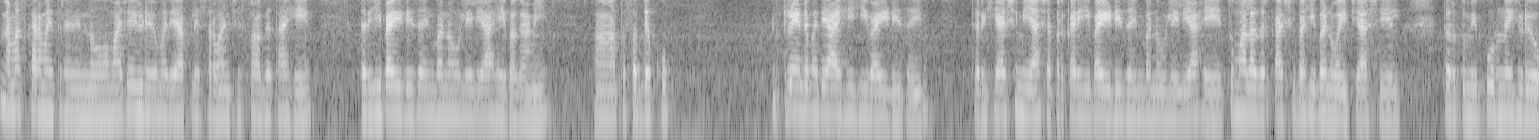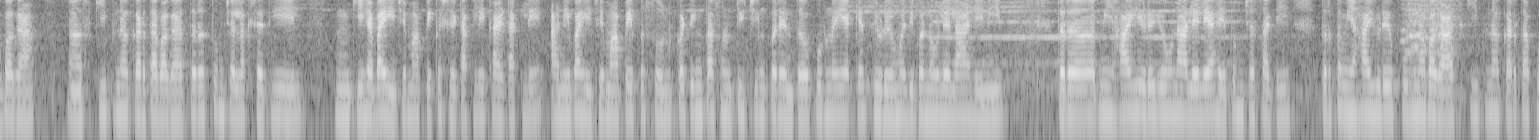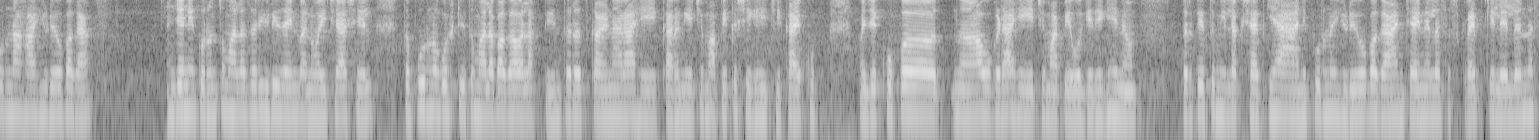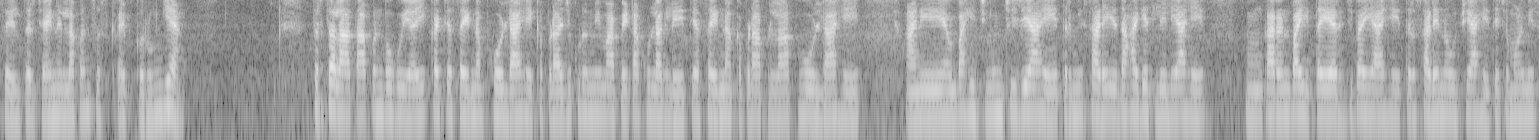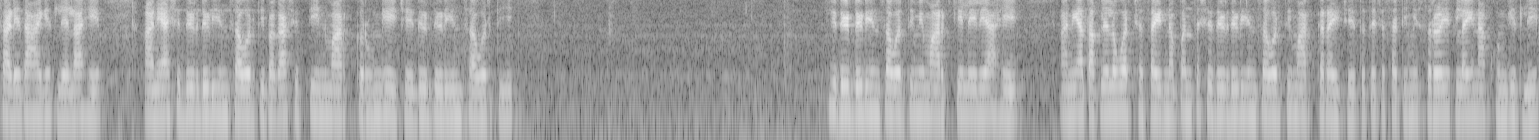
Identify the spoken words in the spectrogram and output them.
नमस्कार मैत्रिणींनो माझ्या व्हिडिओमध्ये आपले सर्वांचे स्वागत आहे. तर ही बाई डिझाईन बनवलेली आहे बघा मी. आता सध्या खूप ट्रेंडमध्ये आहे ही बाई डिझाईन. तर ही अशी मी अशा प्रकारे ही बाई डिझाईन बनवलेली आहे. तुम्हाला जर का अशी बाई बनवायची असेल तर तुम्ही पूर्ण व्हिडिओ बघा. स्किप न करता बघा तरच तुमच्या लक्षात येईल की ह्या बाईचे मापे कसे टाकले काय टाकले. आणि बाईचे मापेपासून कटिंगपासून टीचिंगपर्यंत पूर्ण एकाच व्हिडिओमध्ये बनवलेला आहे मी. तर मी हा व्हिडिओ घेऊन आलेले आहे तुमच्यासाठी. तर तुम्ही हा व्हिडिओ पूर्ण बघा स्किप न करता पूर्ण हा व्हिडिओ बघा. जेणेकरून तुम्हाला जर ही डिझाईन बनवायची असेल तर पूर्ण गोष्टी तुम्हाला बघावं लागतील. तरच कळणार आहे कारण याची मापे कशी घ्यायची काय खूप म्हणजे खूप अवघड आहे याची मापे वगैरे घेणं. तर ते तुम्ही लक्षात घ्या आणि पूर्ण व्हिडिओ बघा. आणि चॅनलला सबस्क्राईब केलेलं नसेल तर चॅनलला पण सबस्क्राईब करून घ्या. तर चला आता आपण बघूया. इकडच्या साईडनं फोल्ड आहे कपडा. जिकडून मी मापे टाकू लागले त्या साईडनं कपडा आपला फोल्ड आहे. आणि बाहीची उंची जी आहे तर मी साडे दहा घेतलेली आहे. कारण बाई तयार जी बाई आहे तर साडेनऊची आहे त्याच्यामुळे मी साडे दहा घेतलेला आहे. आणि असे दीड दीड इंचावरती बघा असे तीन मार्क करून घ्यायचे दीड दीड इंचावरती. हे दीड दीड इंचावरती मी मार्क केलेले आहे. आणि आता आपल्याला वरच्या साईडनं पण तसे दीड दीड इंचावरती मार्क करायचे तर त्याच्यासाठी मी सरळ एक लाईन आखून घेतली.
